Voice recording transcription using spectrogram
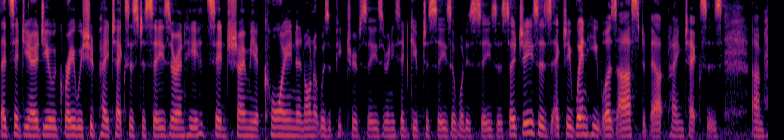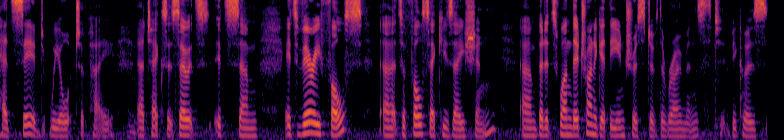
they'd said, you know, do you agree we should pay taxes to Caesar? And he had said, show me a coin, and on it was a picture of Caesar, and he said, give to Caesar what is Caesar's. So Jesus, actually, when he was asked about paying taxes, um, had said we ought to pay our taxes. So it's it's um, it's very false. Uh, it's a false accusation. Um, but it's one they're trying to get the interest of the Romans to, because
